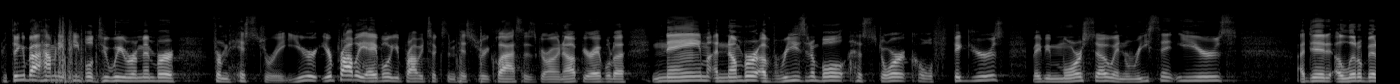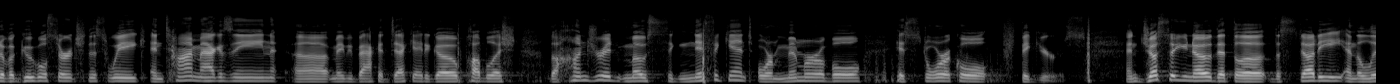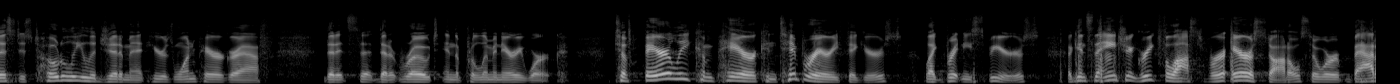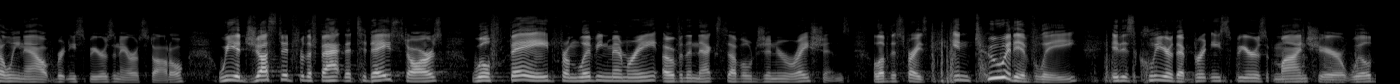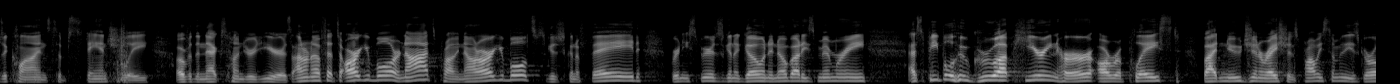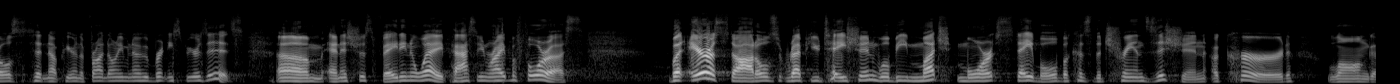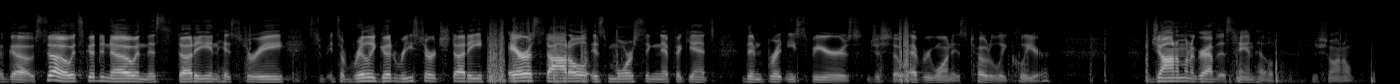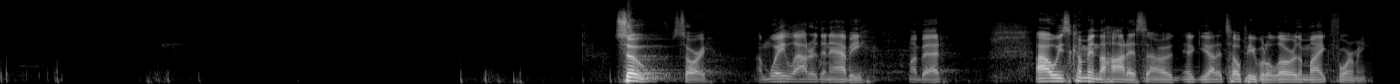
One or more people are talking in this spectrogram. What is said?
Think about how many people do we remember from history. You're, you're probably able, you probably took some history classes growing up, you're able to name a number of reasonable historical figures, maybe more so in recent years. I did a little bit of a Google search this week, and Time Magazine, uh, maybe back a decade ago, published the 100 most significant or memorable historical figures. And just so you know that the, the study and the list is totally legitimate, here's one paragraph that it, said, that it wrote in the preliminary work. To fairly compare contemporary figures like Britney Spears, against the ancient Greek philosopher Aristotle. So we're battling out Britney Spears and Aristotle. We adjusted for the fact that today's stars will fade from living memory over the next several generations. I love this phrase. Intuitively, it is clear that Britney Spears' mind share will decline substantially over the next hundred years. I don't know if that's arguable or not. It's probably not arguable. It's just going to fade. Britney Spears is going to go into nobody's memory as people who grew up hearing her are replaced by new generations. Probably some of these girls sitting up here in the front don't even know who Britney Spears is. Um, and it's just fading away, passing right before us. But Aristotle's reputation will be much more stable because the transition occurred long ago. So it's good to know in this study in history, it's, it's, a really good research study. Aristotle is more significant than Britney Spears, just so everyone is totally clear. John, I'm going to grab this handheld. Just want to. So, sorry, I'm way louder than Abby. My bad. I always come in the hottest. I, you got to tell people to lower the mic for me.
